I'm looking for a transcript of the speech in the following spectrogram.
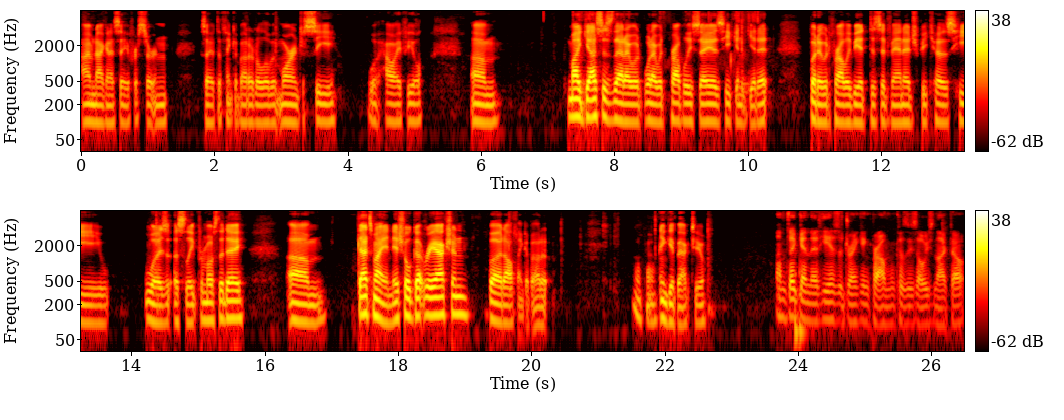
I'm not gonna say for certain because I have to think about it a little bit more and just see what how I feel. Um, my guess is that I would what I would probably say is he can get it but it would probably be a disadvantage because he was asleep for most of the day. Um, that's my initial gut reaction, but I'll think about it Okay. and get back to you. I'm thinking that he has a drinking problem because he's always knocked out.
